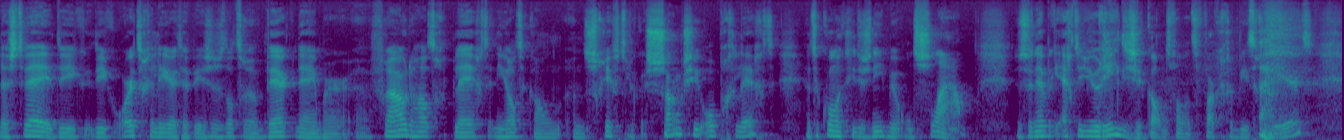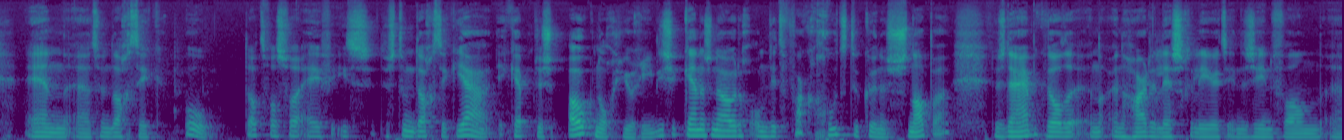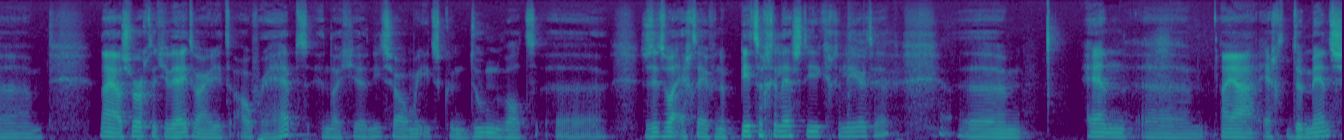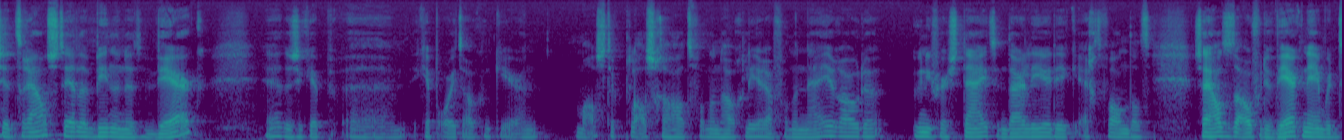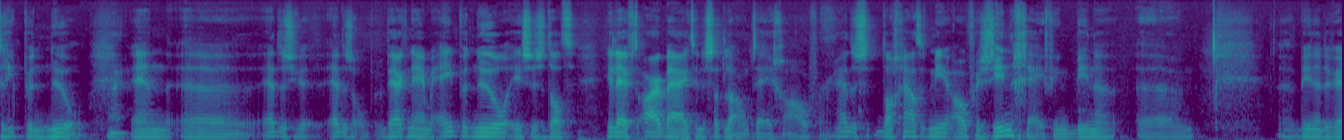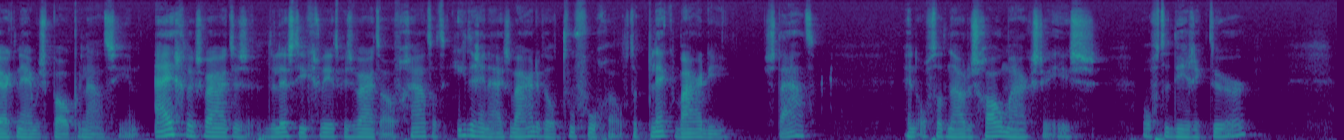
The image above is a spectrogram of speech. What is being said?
Les 2, die ik, die ik ooit geleerd heb, is, is dat er een werknemer uh, fraude had gepleegd. En die had ik al een schriftelijke sanctie opgelegd. En toen kon ik die dus niet meer ontslaan. Dus toen heb ik echt de juridische kant van het vakgebied geleerd. en uh, toen dacht ik, oeh, dat was wel even iets. Dus toen dacht ik, ja, ik heb dus ook nog juridische kennis nodig om dit vak goed te kunnen snappen. Dus daar heb ik wel de, een, een harde les geleerd in de zin van. Uh, nou ja, zorg dat je weet waar je het over hebt. En dat je niet zomaar iets kunt doen wat. Uh, dus dit is wel echt even een pittige les die ik geleerd heb. Ja. Um, en uh, nou ja, echt de mens centraal stellen binnen het werk. Ja, dus ik heb, uh, ik heb ooit ook een keer een masterclass gehad van een hoogleraar van de Nijrode Universiteit. En daar leerde ik echt van dat zij had het over de werknemer 3.0. Nee. En uh, dus, dus op werknemer 1.0 is dus dat je leeft arbeid en er staat loon tegenover. Hè, dus dan gaat het meer over zingeving binnen, uh, uh, binnen de werknemerspopulatie. En eigenlijk is waar het dus, de les die ik geleerd heb, is waar het over gaat, dat iedereen eigenlijk waarde wil toevoegen op de plek waar die staat. En of dat nou de schoonmaakster is of de directeur,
